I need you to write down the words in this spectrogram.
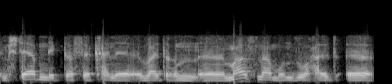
im Sterben liegt, dass er keine weiteren äh, Maßnahmen und so halt äh,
